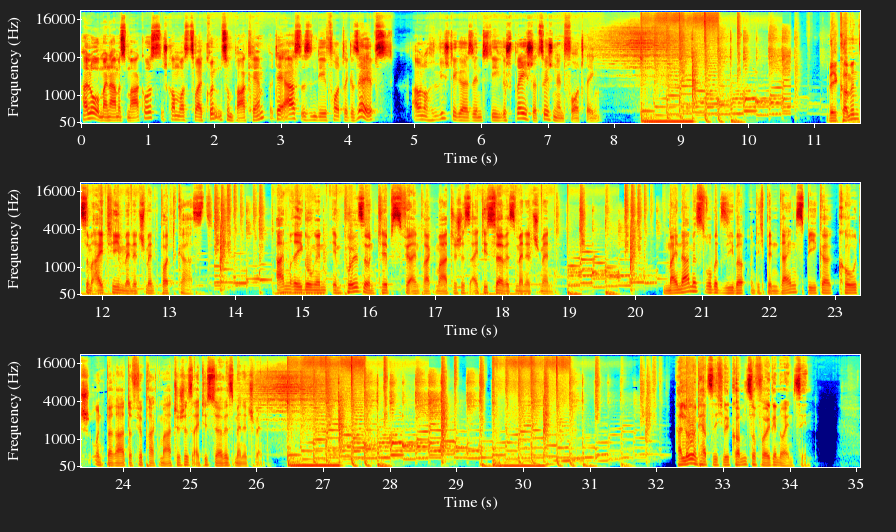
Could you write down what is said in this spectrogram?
Hallo, mein Name ist Markus. Ich komme aus zwei Gründen zum Barcamp. Der erste sind die Vorträge selbst, aber noch wichtiger sind die Gespräche zwischen den Vorträgen. Willkommen zum IT Management Podcast. Anregungen, Impulse und Tipps für ein pragmatisches IT-Service Management. Mein Name ist Robert Sieber und ich bin dein Speaker, Coach und Berater für pragmatisches IT-Service Management. Hallo und herzlich willkommen zur Folge 19.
